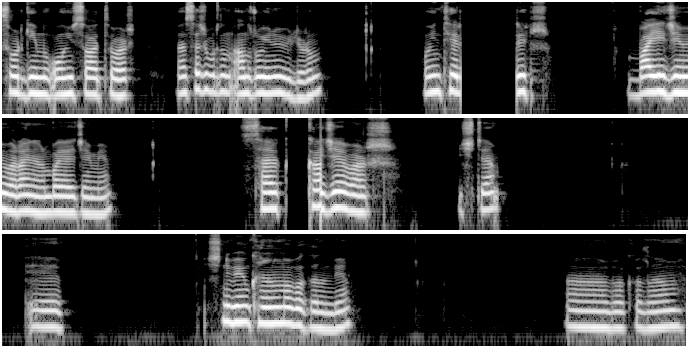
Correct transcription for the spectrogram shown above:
Sword Gaming oyun saati var. Ben sadece buradan Android oyunu biliyorum. Oyun TR Bay Cemi var aynen Bay Cemi. Serkan C var. İşte. Ee, şimdi benim kanalıma bakalım bir. Aa, bakalım.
